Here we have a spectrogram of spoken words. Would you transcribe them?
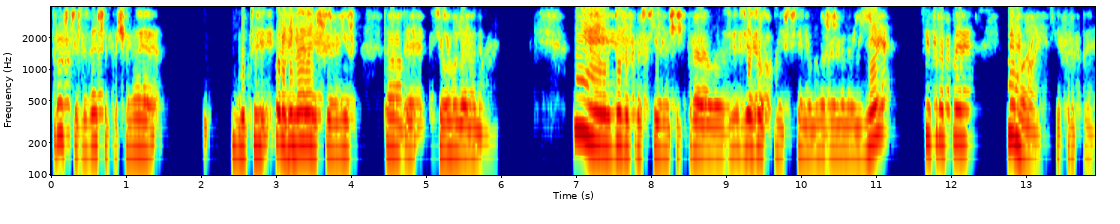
трошки задача починає бути оригінальнішою, ніж там, де цього нуля немає. Ну і дуже прості значить, правила зв'язок між цими множинами є цифра P, немає цифри P.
